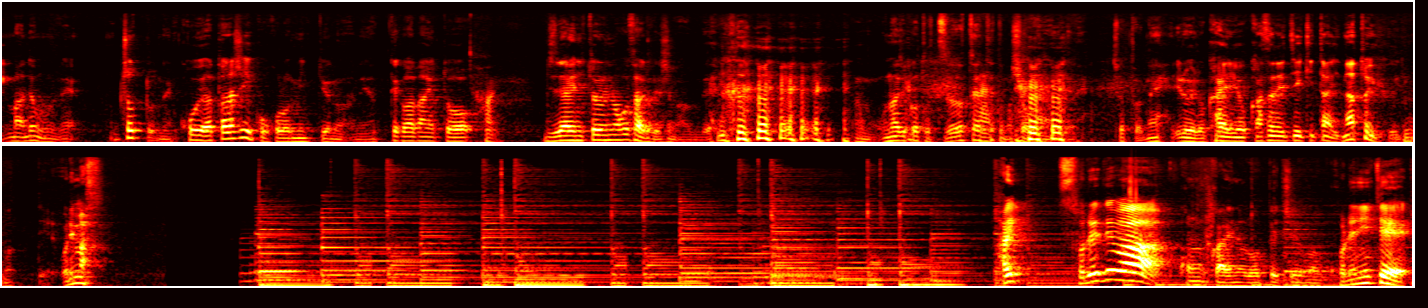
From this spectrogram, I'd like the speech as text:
うん。まあでもねちょっとねこういう新しい試みっていうのはねやっていかないとはい。時代に取り残されてしまうんで、うん、同じことずっとやっててもしょうがないんでねちょっとねいろいろ改良を重ねていきたいなというふうに思っております。はい。それでは今回のロッペチューンはこれにて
